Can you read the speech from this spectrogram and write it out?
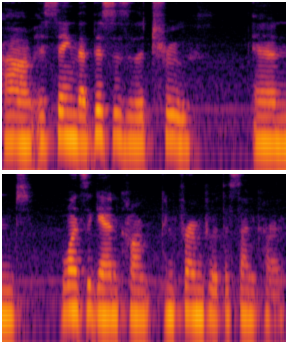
um, is saying that this is the truth. And once again, confirmed with the Sun card.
